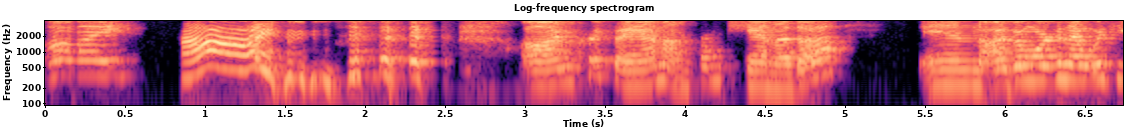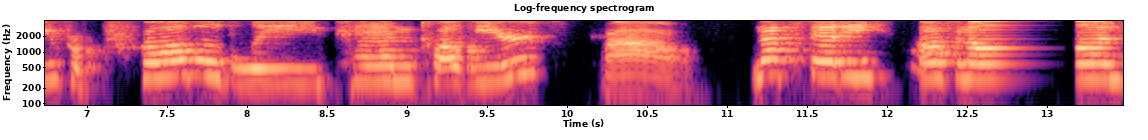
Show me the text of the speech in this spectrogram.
Hi. Hi. I'm Chris Ann. I'm from Canada. And I've been working out with you for probably 10, 12 years. Wow. Not steady, off and on.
